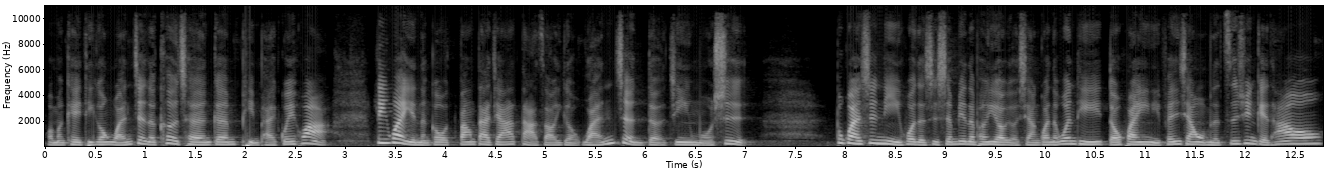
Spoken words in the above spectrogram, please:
我们可以提供完整的课程跟品牌规划。另外，也能够帮大家打造一个完整的经营模式。不管是你或者是身边的朋友有相关的问题，都欢迎你分享我们的资讯给他哦。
